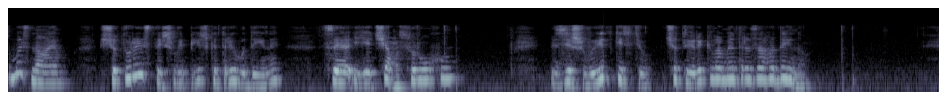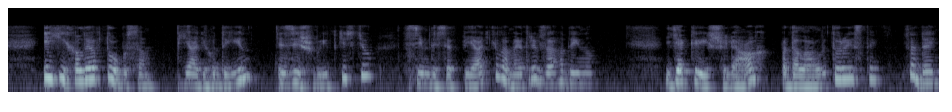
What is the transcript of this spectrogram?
Ми знаємо, що туристи йшли пішки 3 години. Це є час руху зі швидкістю 4 км за годину. І їхали автобусом 5 годин зі швидкістю 75 км за годину. Який шлях подолали туристи за день?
